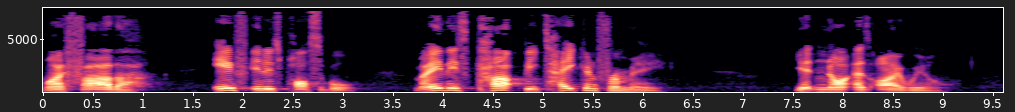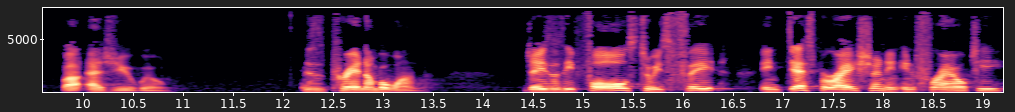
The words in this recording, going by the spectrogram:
My Father, if it is possible, May this cup be taken from me, yet not as I will, but as you will. This is prayer number one. Jesus, he falls to his feet in desperation, in, in frailty.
